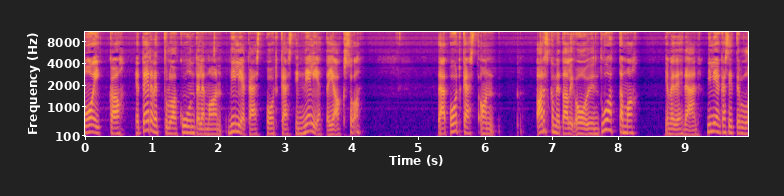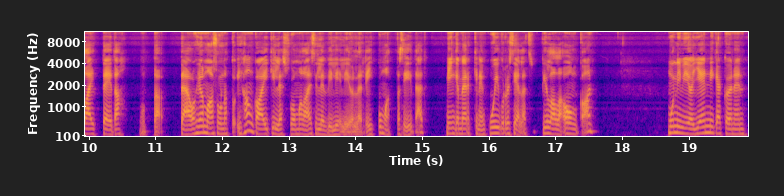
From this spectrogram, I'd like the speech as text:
Moikka ja tervetuloa kuuntelemaan Viljakäst podcastin neljättä jaksoa. Tämä podcast on Arskametalli Oyn tuottama ja me tehdään viljankäsittelylaitteita, mutta tämä ohjelma on suunnattu ihan kaikille suomalaisille viljelijöille riippumatta siitä, että minkä merkkinen kuivuri siellä tilalla onkaan. Mun nimi on Jenni Käkönen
